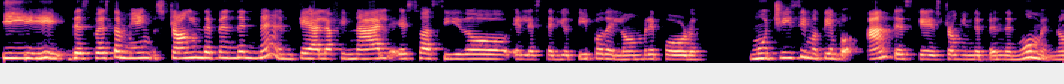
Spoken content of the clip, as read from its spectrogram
y después también strong independent men, que a la final eso ha sido el estereotipo del hombre por muchísimo tiempo antes que Strong Independent Woman, ¿no?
